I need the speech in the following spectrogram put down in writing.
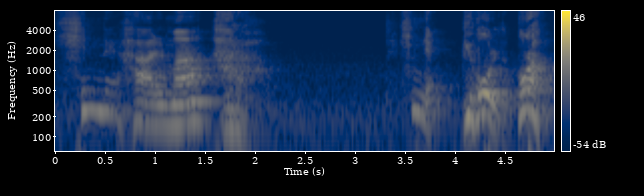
힘내 할마 하라 힘내 비홀드 보라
